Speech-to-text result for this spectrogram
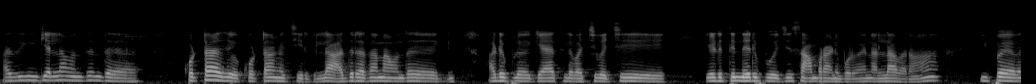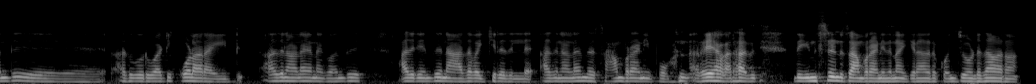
அது இங்கெல்லாம் வந்து இந்த கொட்டா கொட்டாங்கச்சி இருக்குல்ல அதில் தான் நான் வந்து அடுப்பில் கேஸில் வச்சு வச்சு எடுத்து நெருப்பு வச்சு சாம்பிராணி போடுவேன் நல்லா வரும். இப்போ வந்து அது ஒரு வாட்டி கோளாறு ஆகிட்டு அதனால எனக்கு வந்து அதுலேருந்து நான் அதை வைக்கிறதில்ல. அதனால இந்த சாம்பிராணி புகை நிறையா வராது. இந்த இன்ஸ்டன்ட் சாம்பிராணி தான் வைக்கிறேன் அதில் கொஞ்சோண்டு தான் வரும்.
